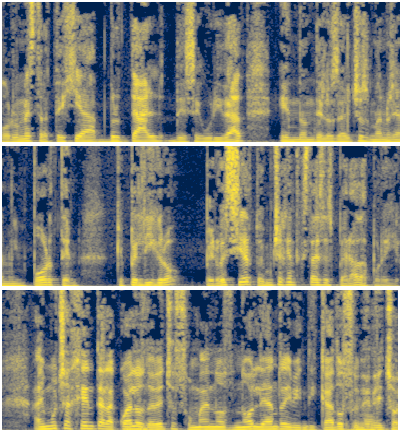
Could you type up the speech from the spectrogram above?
por una estrategia brutal de seguridad en donde los derechos humanos ya no importen. Qué peligro pero es cierto, hay mucha gente que está desesperada por ello. Hay mucha gente a la cual los derechos humanos no le han reivindicado su derecho a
